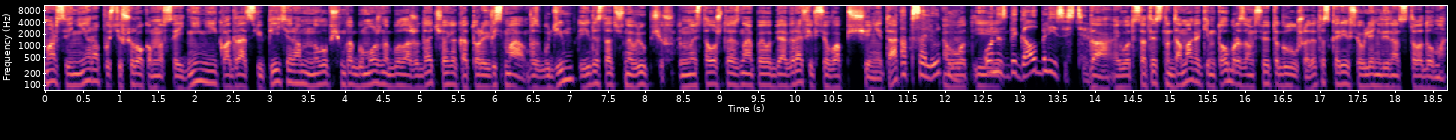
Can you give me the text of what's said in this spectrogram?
Марс, Венера, пусть и в широком, но в соединении, квадрат с Юпитером, ну, в общем, как бы можно было ожидать человека, который весьма возбудим и достаточно влюбчив. Но из того, что я знаю по его биографии, все вообще не так. Абсолютно. Вот, и- Он избегал близости. Да, и вот, соответственно, дома каким-то образом все это глушат. Это, скорее всего, влияние 12 дома.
